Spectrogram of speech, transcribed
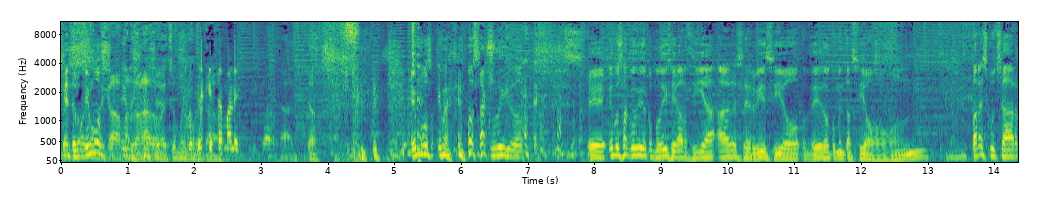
Que esto es muy Hemos- complicado, Maldonado, esto es muy Es que complicado. está mal explicado. hemos, hemos, hemos acudido, eh, hemos acudido, como dice García, al servicio de documentación para escuchar,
